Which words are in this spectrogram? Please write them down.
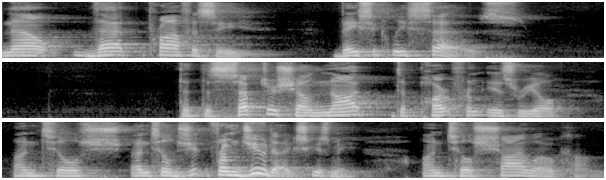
Now, that prophecy basically says that the scepter shall not depart from Israel until, until from Judah, excuse me, until Shiloh comes.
